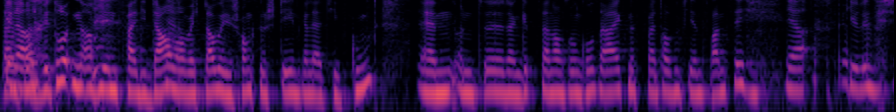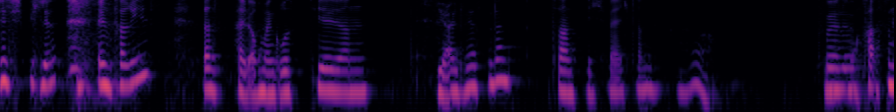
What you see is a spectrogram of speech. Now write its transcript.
Genau. Wir drücken auf jeden Fall die Daumen, ja. aber ich glaube, die Chancen stehen relativ gut. Ähm, und äh, dann gibt es ja noch so ein großes Ereignis 2024. Ja, die Olympischen Spiele in Paris. Das ist halt auch mein großes Ziel dann. Wie alt wärst du dann? 20 wäre ich dann. Ja. Würde passen.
